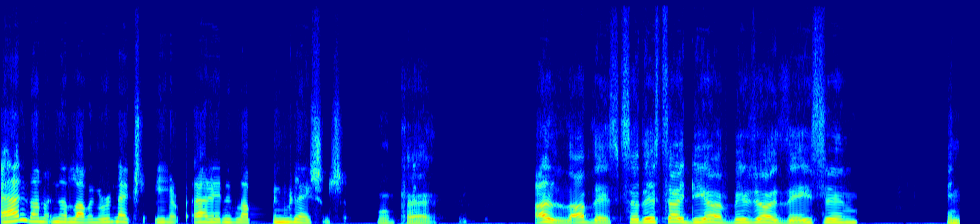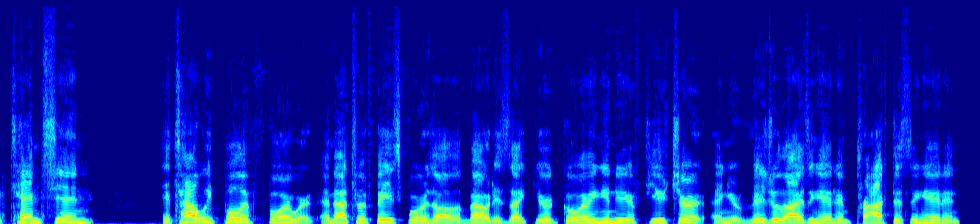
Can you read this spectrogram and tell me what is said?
and I'm in a loving relation in a loving relationship. Okay. I love this. So this idea of visualization, intention, it's how we pull it forward. And that's what phase four is all about. Is like you're going into your future and you're visualizing it and practicing it and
